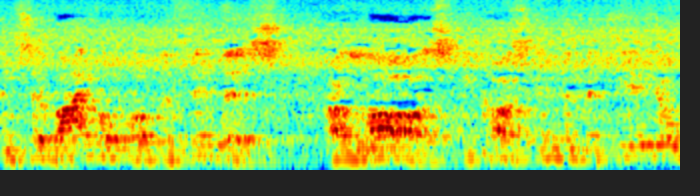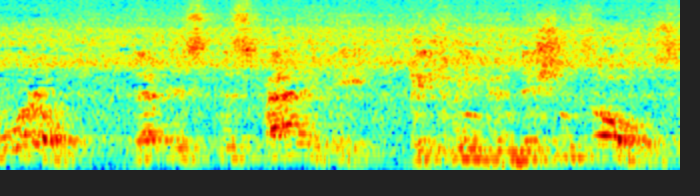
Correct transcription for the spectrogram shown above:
and survival of the fittest are laws because in the material world there is disparity between conditioned souls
